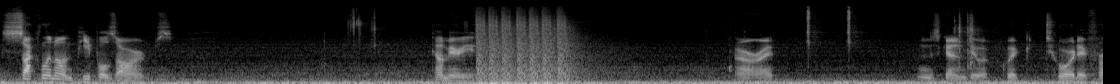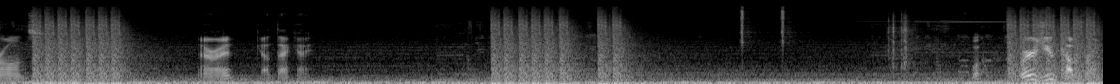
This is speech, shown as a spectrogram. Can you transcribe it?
suckling on people's arms. Come here, you. Alright. I'm just gonna do a quick tour de France. Alright, got that guy. Where'd you come from?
